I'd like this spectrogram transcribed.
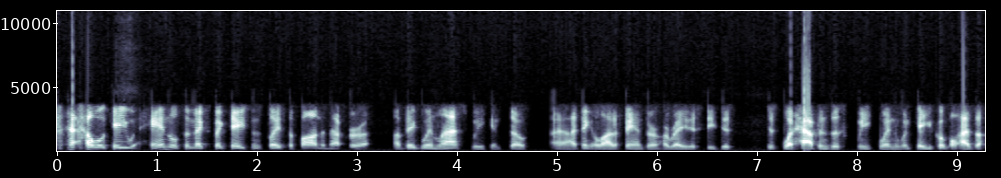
how will KU handle some expectations placed upon them after a, a big win last week? And so, uh, I think a lot of fans are, are ready to see just just what happens this week when when KU football has a,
